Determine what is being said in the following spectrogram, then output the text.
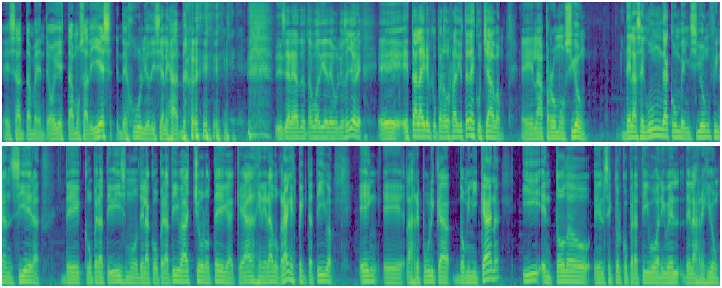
exactamente, hoy estamos a 10 de julio, dice Alejandro. dice Alejandro, estamos a 10 de julio. Señores, eh, está al aire el Cooperador Radio. Ustedes escuchaban la promoción de la segunda convención financiera de cooperativismo de la cooperativa Chorotega, que ha generado gran expectativa en eh, la República Dominicana y en todo el sector cooperativo a nivel de la región.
